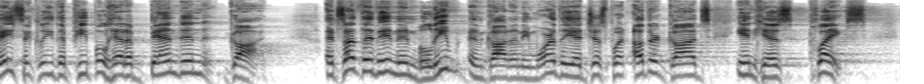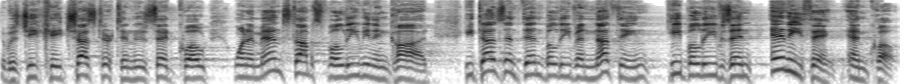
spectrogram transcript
Basically, the people had abandoned God. It's not that they didn't believe in God anymore, they had just put other gods in his place. It was G.K. Chesterton who said, quote, when a man stops believing in God, he doesn't then believe in nothing, he believes in anything, end quote.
